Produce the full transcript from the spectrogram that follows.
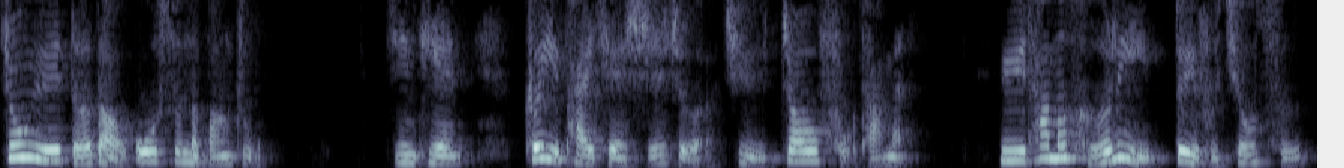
终于得到乌孙的帮助。今天可以派遣使者去招抚他们，与他们合力对付龟兹。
